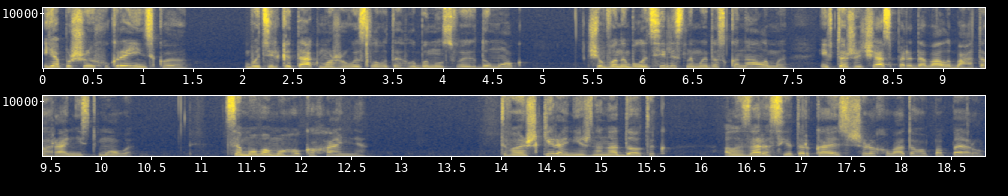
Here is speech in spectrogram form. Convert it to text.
я пишу їх українською, бо тільки так можу висловити глибину своїх думок, щоб вони були цілісними і досконалими і в той же час передавали багатогранність мови. Це мова мого кохання. Твоя шкіра ніжна на дотик, але зараз я торкаюсь шероховатого паперу.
